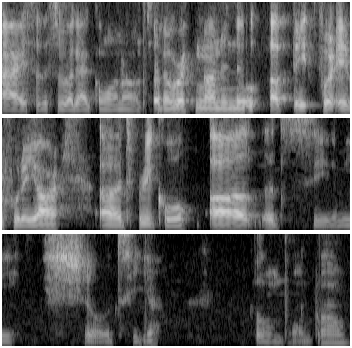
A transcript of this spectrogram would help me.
All right, so this is what I got going on. So I've been working on a new update for Adafruit AR. Uh, it's pretty cool. Uh, let's see. Let me show it to you. Boom, boom, boom.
